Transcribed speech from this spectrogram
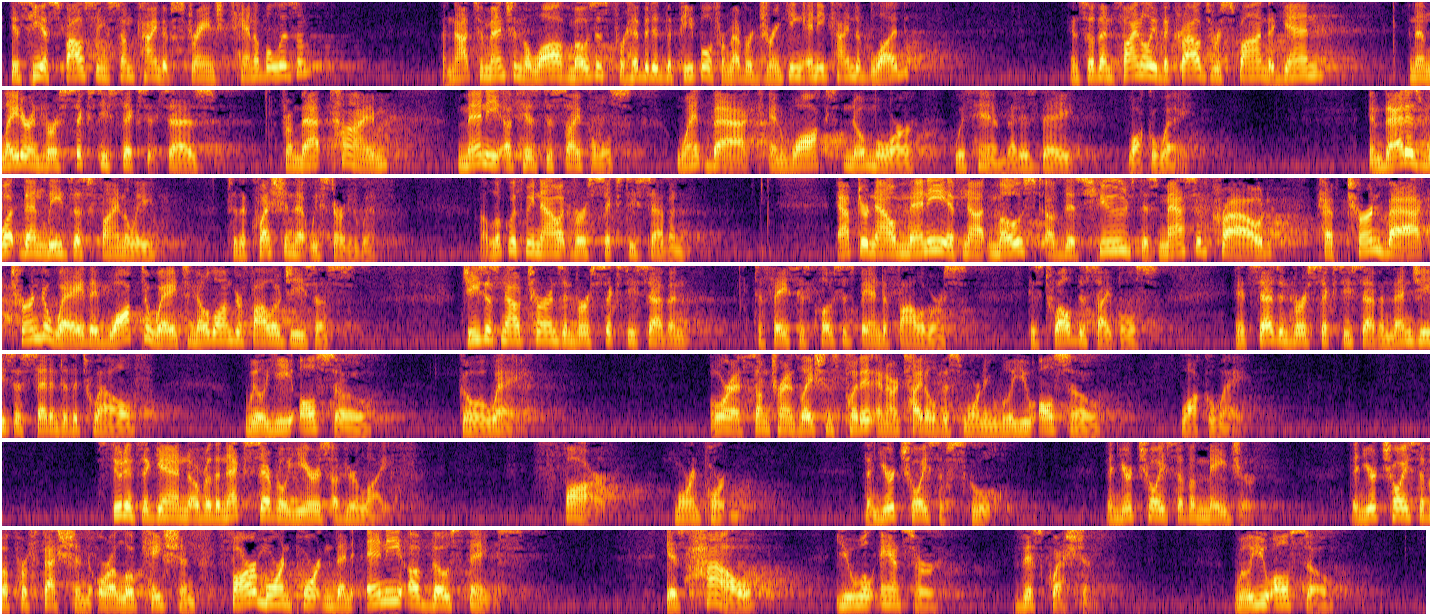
Is he espousing some kind of strange cannibalism? And not to mention the law of Moses prohibited the people from ever drinking any kind of blood. And so then finally the crowds respond again. And then later in verse 66 it says, From that time, many of his disciples went back and walked no more with him. That is, they walk away. And that is what then leads us finally to the question that we started with. Uh, look with me now at verse 67. After now many, if not most of this huge, this massive crowd have turned back, turned away, they've walked away to no longer follow Jesus. Jesus now turns in verse 67 to face his closest band of followers, his 12 disciples. And it says in verse 67, Then Jesus said unto the twelve, Will ye also go away? Or as some translations put it in our title this morning, Will you also walk away? Students, again, over the next several years of your life, far more important than your choice of school, than your choice of a major, than your choice of a profession or a location, far more important than any of those things is how you will answer this question. Will you also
